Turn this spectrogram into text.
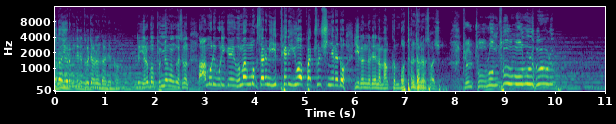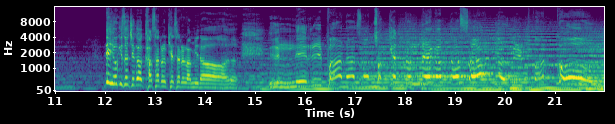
나보다 여러분들이 더 잘한다니까 근데 여러분 분명한 것은 아무리 우리 교회 음악 목사님이 이태리 유학파 출신이라도 이런 노래 나만큼 못한다는 사실 별처럼 수많은 흐르 근데 여기서 제가 가사를 개사를 합니다. 은혜를 받아서 쫓겼던 내가 또 사명을 받고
